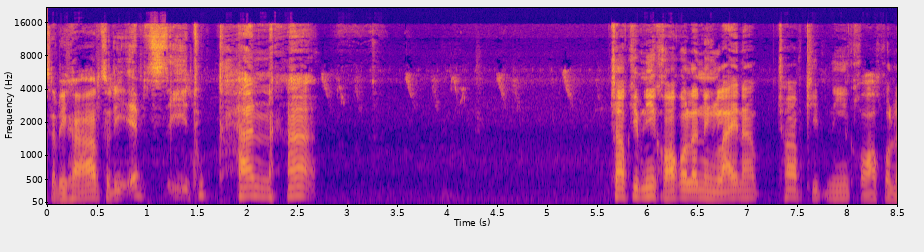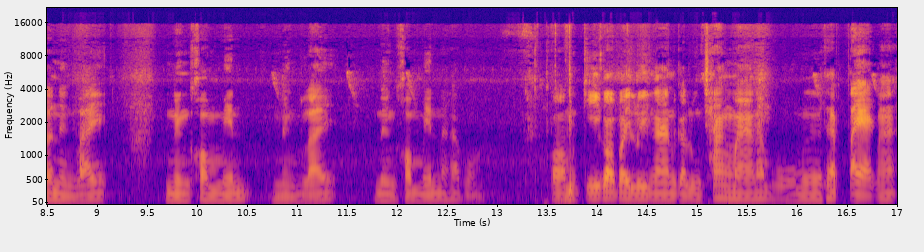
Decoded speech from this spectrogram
สวัสดีครับ สวัสดี FC ทุกท่านนะฮะ ชอบคลิปนี้ขอคนละหนึ่งไลค์นะครับ ชอบคลิปนี้ขอคนละหนึ่งไลค์หนึ่งคอมเมนต์หนึ่งไลค์หนึ่งคอมเมนต์นะครับผมพอเมื่อกี้ก็ไปลุยงานกับลุงช่างมานะโหมือแทบแตกนะฮะ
